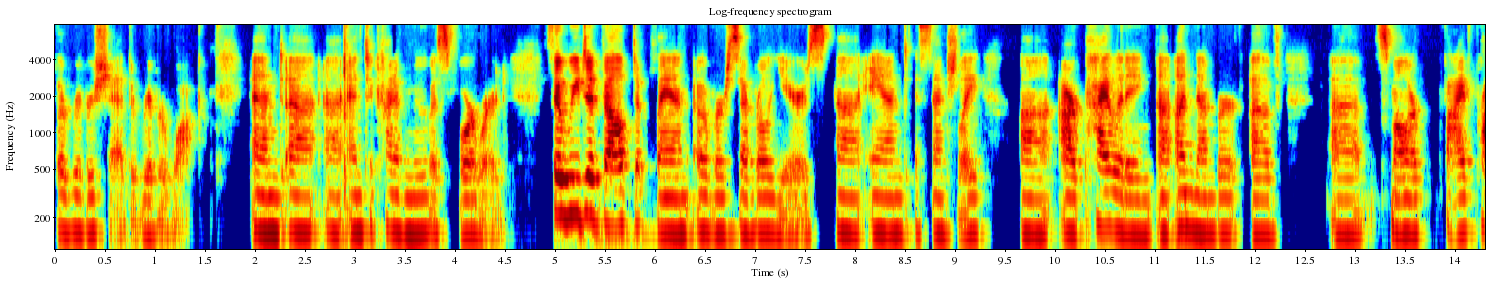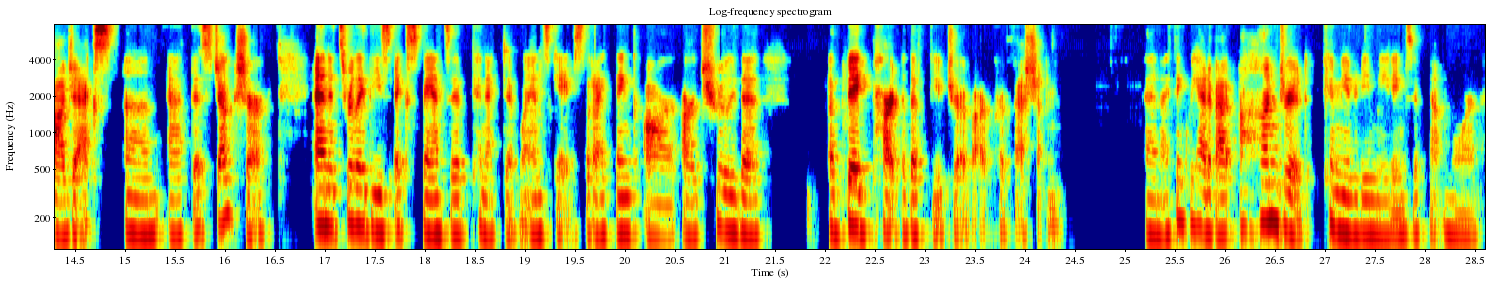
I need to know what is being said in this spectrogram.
the river shed, the river walk and, uh, uh, and to kind of move us forward. So we developed a plan over several years uh, and essentially uh, are piloting a, a number of uh, smaller five projects um, at this juncture. And it's really these expansive connective landscapes that I think are, are truly the, a big part of the future of our profession. And I think we had about 100 community meetings, if not more,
